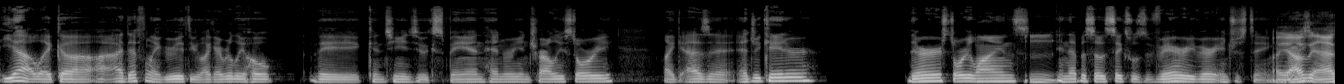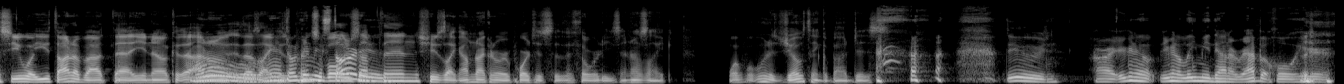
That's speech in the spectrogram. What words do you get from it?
yeah, like uh I, definitely agree with you. Like I really hope they continue to expand Henry and Charlie's story. Like as an educator, their storylines Mm. in episode six was very, very interesting. Oh, yeah, I was gonna ask you what you thought about that. You know, because I don't know. That was like man, his don't get me principal or something. She was like, "I'm not gonna report this to the authorities," and I was like, "What? What, what does Joe think about this?" dude. All right, you're gonna you're gonna lead me down a rabbit hole here.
